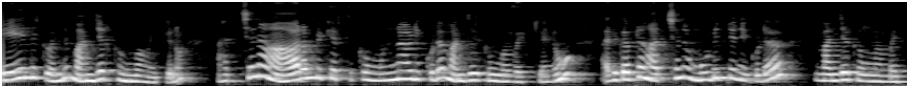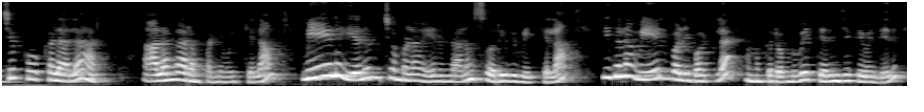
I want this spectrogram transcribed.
வேலுக்கு வந்து மஞ்சள் குங்குமம் வைக்கணும். அர்ச்சனை ஆரம்பிக்கிறதுக்கு முன்னாடி கூட மஞ்சள் குங்குமம் வைக்கணும். அதுக்கப்புறம் அர்ச்சனை முடிஞ்சனே கூட மஞ்சள் குங்குமம் வச்சு பூக்களால் அர் அலங்காரம் பண்ணி வைக்கலாம். மேலே எலுமிச்சம்பழம் இருந்தாலும் சொருவி வைக்கலாம். இதெல்லாம் வேல் வழிபாட்டில் நமக்கு ரொம்பவே தெரிஞ்சிக்க வேண்டியது.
